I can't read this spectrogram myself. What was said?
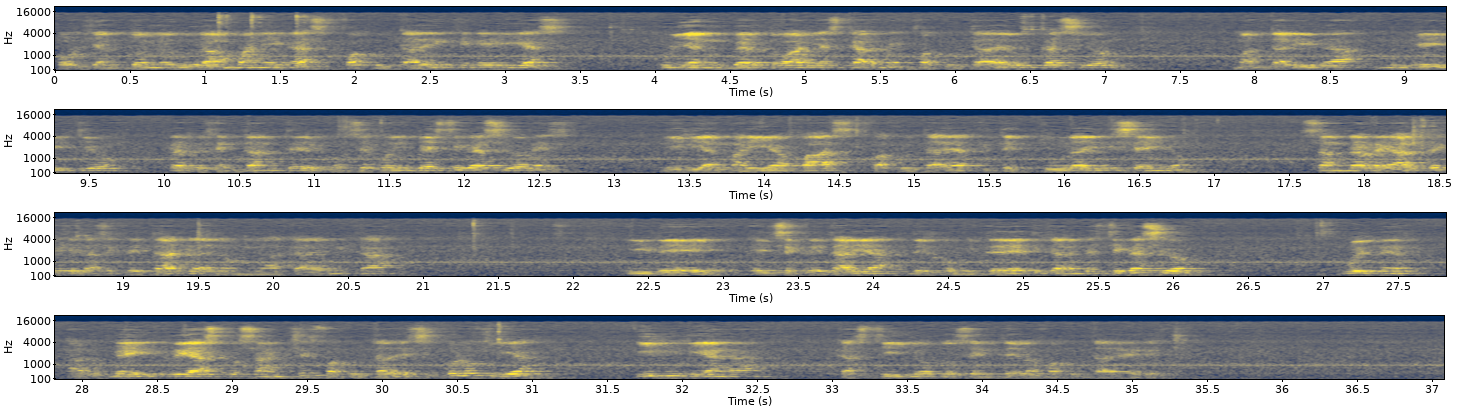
Jorge Antonio Durán Vanegas, Facultad de Ingenierías, Julián Humberto Arias Carmen, Facultad de Educación, Magdalena Murgueillo representante del Consejo de Investigaciones, Lilian María Paz, Facultad de Arquitectura y Diseño, Sandra Realpe, que es la secretaria de la unidad académica y de el secretaria del Comité de Ética de Investigación, Wilner Arbey Riasco Sánchez, Facultad de Psicología, y Liliana Castillo, docente de la Facultad de Derecho.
